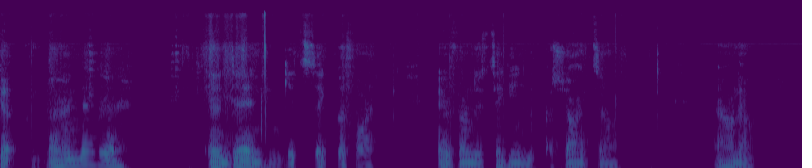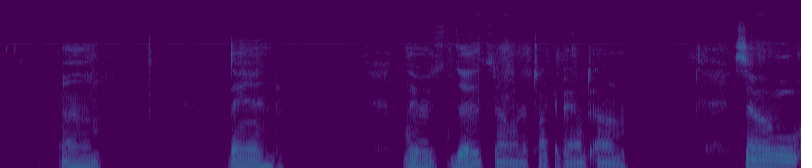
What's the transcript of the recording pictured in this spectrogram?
But I never and did get sick before. And from just taking a shot, so I don't know. Um, then there's this I want to talk about. Um, so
